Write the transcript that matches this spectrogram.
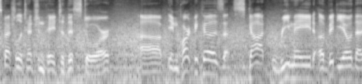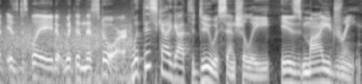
special attention paid to this store, uh, in part because Scott remade a video that is displayed within this store. What this guy got to do essentially is my dream.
